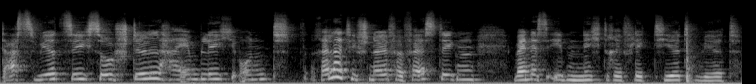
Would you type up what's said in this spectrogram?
das wird sich so still, heimlich und relativ schnell verfestigen, wenn es eben nicht reflektiert wird.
